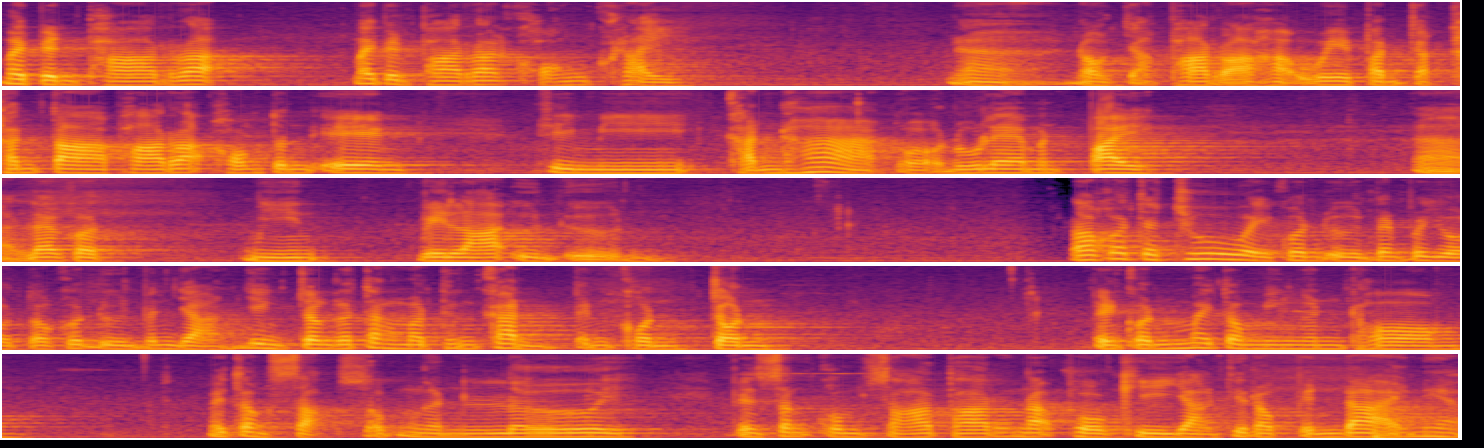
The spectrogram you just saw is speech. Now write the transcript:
ไม่เป็นภาระ ไม่เป็นภาระของใคร นอกจากภาระหะเวปัญจขันตาภาระของตนเอง ที่มีขันห้าก็ดูแลมันไป แล้วก็มีเวลาอื่น ๆ เราก็จะช่วยคนอื่นเป็นประโยชน์ต่อคนอื่นเป็นอย่าง ยิ่งจนกระทั่งมาถึงขั้นเป็นคนจน เป็นคนไม่ต้องมีเงินทอง ไม่ต้องสะสมเงินเลย เป็นสังคมสาธารณโภคีอย่างที่เราเป็นได้เนี่ย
